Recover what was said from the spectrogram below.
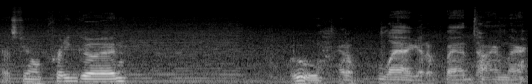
That's feeling pretty good. Ooh, had a lag at a bad time there.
